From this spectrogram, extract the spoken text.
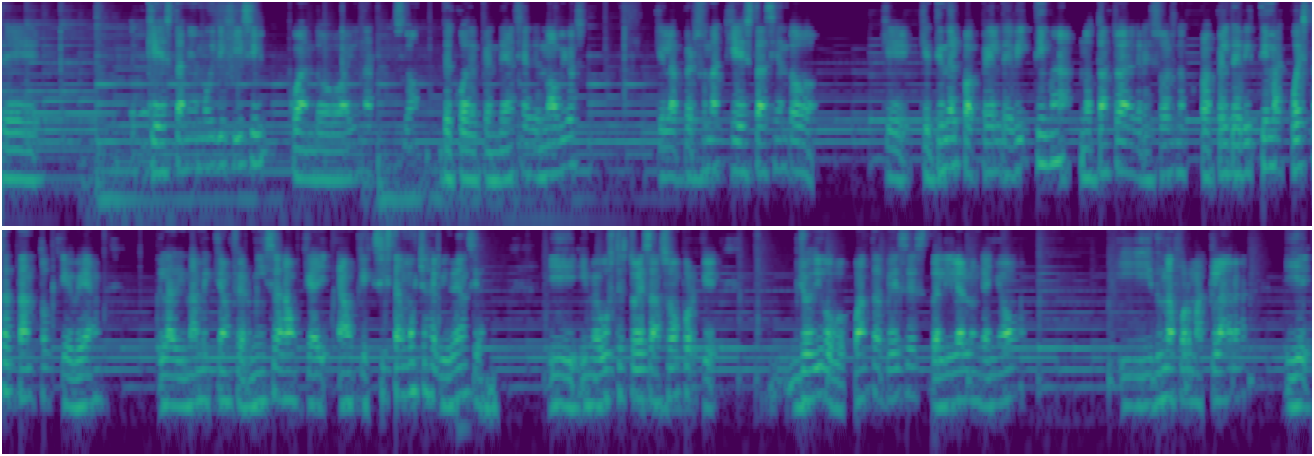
de que es también muy difícil cuando hay una relación de codependencia de novios, que la persona que está haciendo que, tiene el papel de víctima, no tanto de agresor, sino el papel de víctima, cuesta tanto que vean la dinámica enfermiza, aunque, hay, aunque existan muchas evidencias. Y, me gusta esto de Sansón porque yo digo, ¿cuántas veces Dalila lo engañó y de una forma clara y,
